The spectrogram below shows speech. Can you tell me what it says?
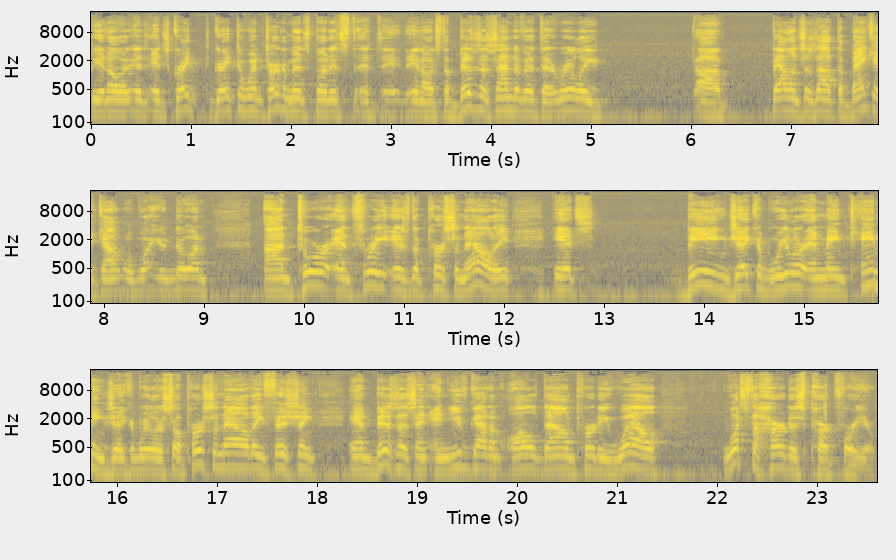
you know, it, it's great great to win tournaments, but it's it, you know it's the business end of it that really uh, balances out the bank account with what you're doing on tour. And three is the personality. It's being Jacob Wheeler and maintaining Jacob Wheeler. So personality, fishing, and business, and, and you've got them all down pretty well. What's the hardest part for you?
